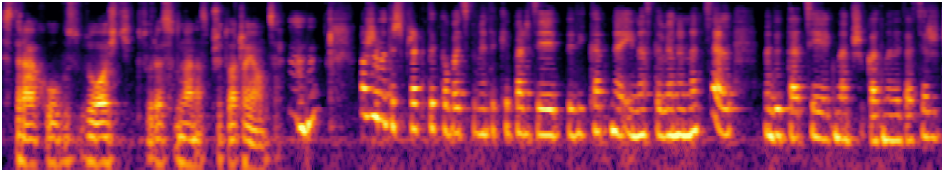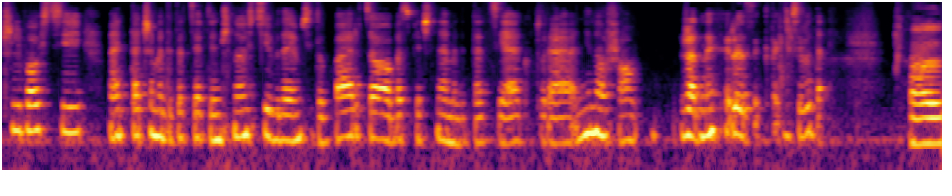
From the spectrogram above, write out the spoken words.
strachów, złości, które są dla nas przytłaczające. Możemy też praktykować pewnie takie bardziej delikatne i nastawione na cel medytacje, jak na przykład medytacja życzliwości, meta czy medytacja wdzięczności. Wydają się to bardzo bezpieczne medytacje, które nie noszą żadnych ryzyk, tak mi się wydaje. E,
